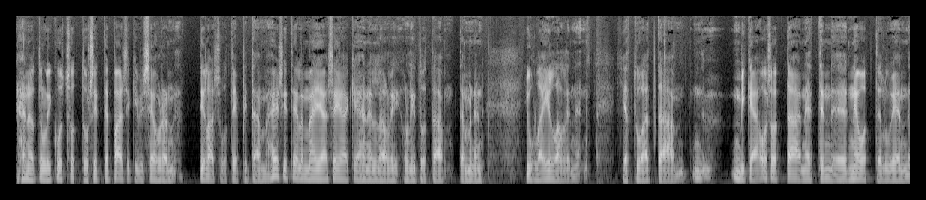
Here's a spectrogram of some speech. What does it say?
ja hän tuli kutsuttu sitten Paasikiviseuran tilaisuuteen pitämään esitelmää ja sen jälkeen hänellä oli, oli tuota, tämmöinen juhlaillallinen. Ja tuota, mikä osoittaa näiden neuvottelujen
